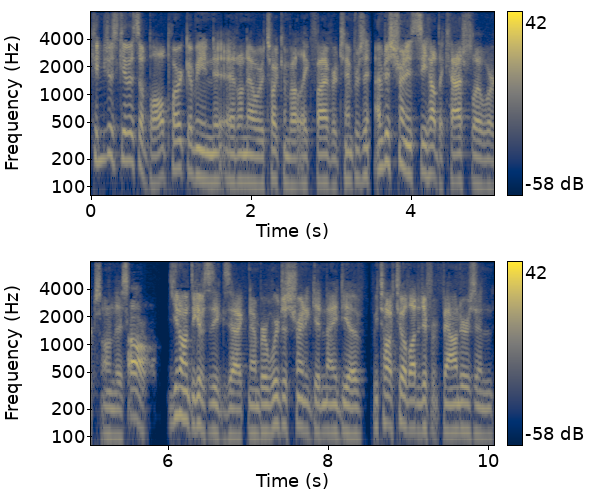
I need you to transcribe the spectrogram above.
Can you just give us a ballpark? I mean, I don't know. We're talking about like five or 10%. I'm just trying to see how the cash flow works on this. Oh, you don't have to give us the exact number. We're just trying to get an idea of, we talk to a lot of different founders and,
